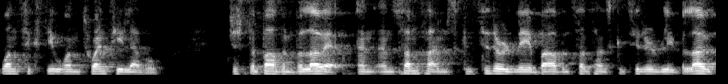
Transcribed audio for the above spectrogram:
160, 120 level, just above and below it, and and sometimes considerably above, and sometimes considerably below.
